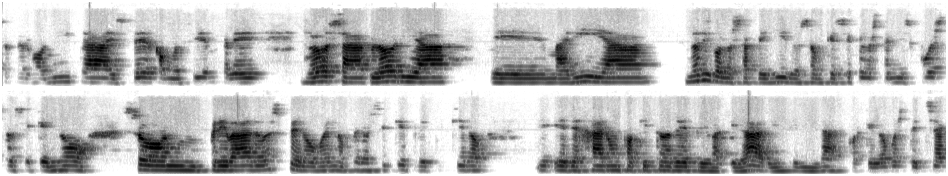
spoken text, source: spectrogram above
súper bonita, Esther como siempre, Rosa, Gloria, eh, María, no digo los apellidos, aunque sé que los tenéis puestos y que no son privados, pero bueno, pero sí que quiero eh, eh, dejar un poquito de privacidad, de intimidad, porque luego este chat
